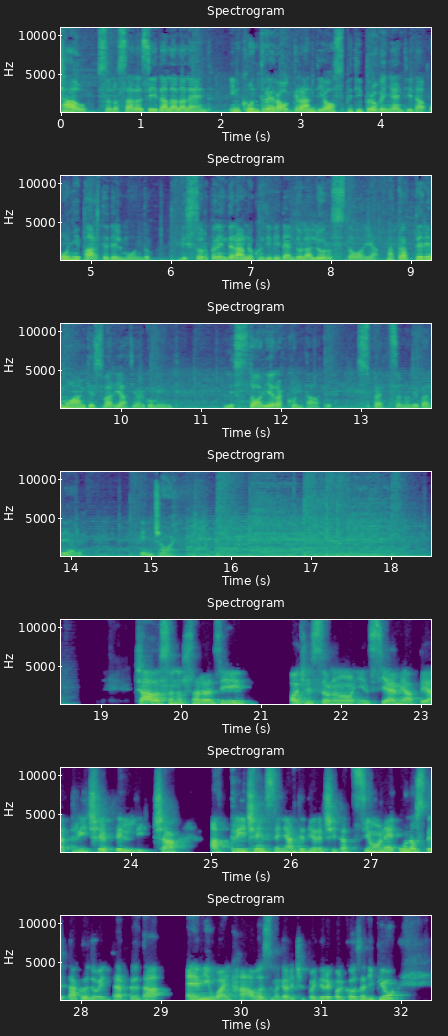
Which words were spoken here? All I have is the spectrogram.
Ciao, sono Sara Z La La Land. Incontrerò grandi ospiti provenienti da ogni parte del mondo. Vi sorprenderanno condividendo la loro storia, ma tratteremo anche svariati argomenti. Le storie raccontate spezzano le barriere. Enjoy! Ciao, sono Sara Z. Oggi sono insieme a Beatrice Pelliccia, attrice e insegnante di recitazione, uno spettacolo dove interpreta Amy Winehouse, magari ci puoi dire qualcosa di più,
